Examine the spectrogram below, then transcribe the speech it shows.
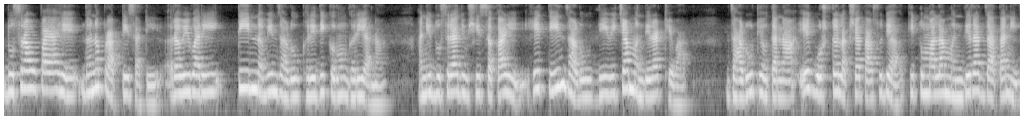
दुसरा उपाय आहे धनप्राप्तीसाठी. रविवारी तीन नवीन झाडू खरेदी करून घरी आणा आणि दुसऱ्या दिवशी सकाळी हे तीन झाडू देवीच्या मंदिरात ठेवा. झाडू ठेवताना एक गोष्ट लक्षात असू द्या की तुम्हाला मंदिरात जाताना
